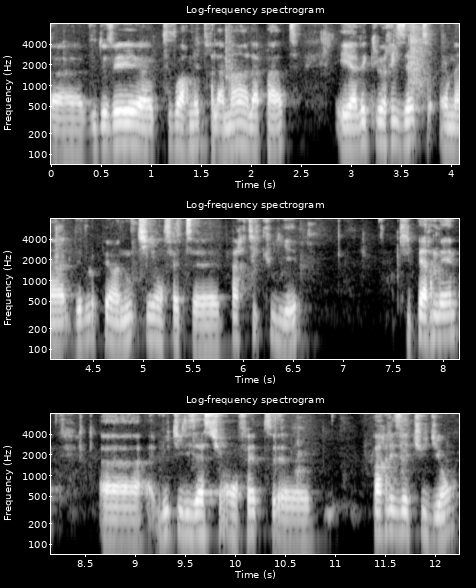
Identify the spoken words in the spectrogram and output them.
Euh, vous devez euh, pouvoir mettre la main à la pâte, et avec le Reset, on a développé un outil en fait particulier qui permet l'utilisation en fait par les étudiants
